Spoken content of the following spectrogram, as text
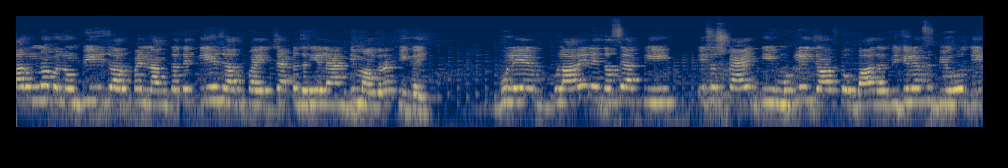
ਪਰ ਉਹਨਾਂ ਵੱਲੋਂ 20000 ਰੁਪਏ ਨਕਦ ਅਤੇ 30000 ਰੁਪਏ ਚੈੱਕ ਜ਼ਰੀਏ ਲੈਣ ਦੀ ਮੰਗ ਰੱਖੀ ਗਈ। ਬੁਲੇ, ਬੁਲਾਰੇ ਨੇ ਦੱਸਿਆ ਕਿ ਇਸ ਸ਼ਿਕਾਇਤ ਦੀ ਮੁੱਢਲੀ ਜਾਂਚ ਤੋਂ ਬਾਅਦ ਵਿਜੀਲੈਂਸ ਬਿਊਰੋ ਦੀ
